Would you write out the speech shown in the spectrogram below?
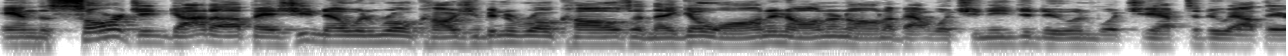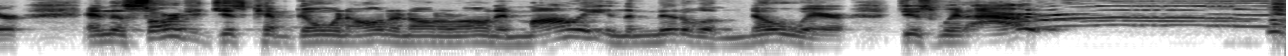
and the sergeant got up, as you know, in roll calls, you've been to roll calls, and they go on and on and on about what you need to do and what you have to do out there. And the sergeant just kept going on and on and on. And Molly, in the middle of nowhere, just went, out.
